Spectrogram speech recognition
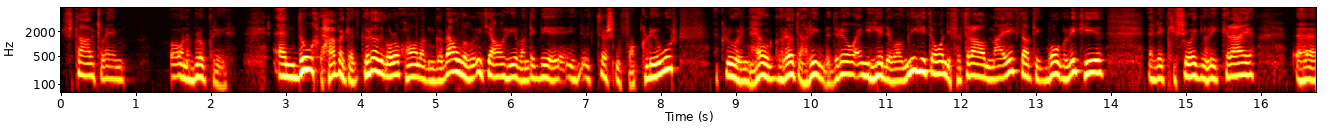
schadeclaim onder broek kreeg. En toen heb ik het grote geluk gehad dat ik een geweldige uitjaar hier, want ik ben in, tussen van Kluwer. En Kluwer een heel groot en rijk bedrijf en die hadden wel niet gedaan, die vertrouwde mij ik dat ik wel gelijk hier en ik zou gelijk krijgen. Uh,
